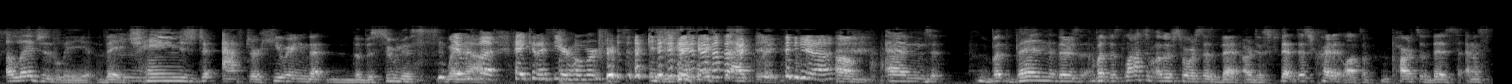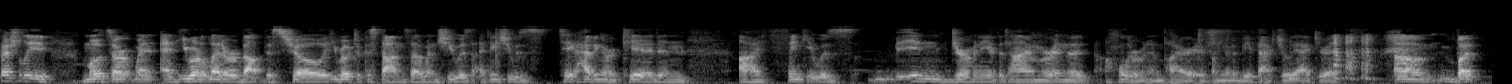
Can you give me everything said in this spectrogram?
allegedly they Mm. changed after hearing that the bassoonists it went was out. the, hey, can I see your homework for a second? Exactly. yeah. um and but then there's but there's lots of other sources that are dis- that discredit lots of parts of this and especially Mozart went and he wrote a letter about this show. He wrote to Costanza when she was I think she was ta- having her kid and I think it was in Germany at the time or in the Holy Roman Empire if I'm going to be factually accurate. Um, but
